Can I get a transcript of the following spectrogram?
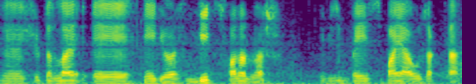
Ee, şurada e, ne diyor? Leeds falan var. Ve bizim base bayağı uzakta.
